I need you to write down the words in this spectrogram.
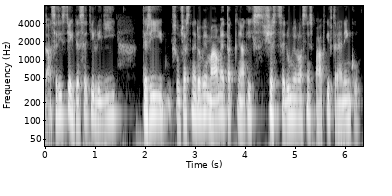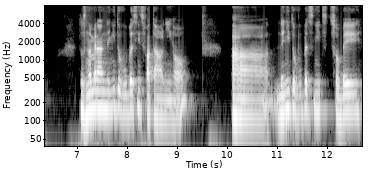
dá se říct těch deseti lidí, kteří v současné době máme, tak nějakých 6-7 je vlastně zpátky v tréninku. To znamená, není to vůbec nic fatálního a není to vůbec nic, co by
